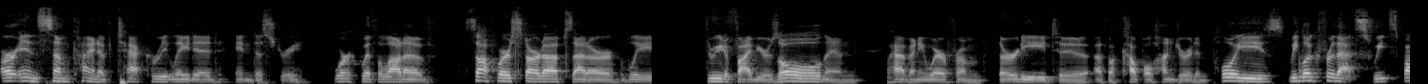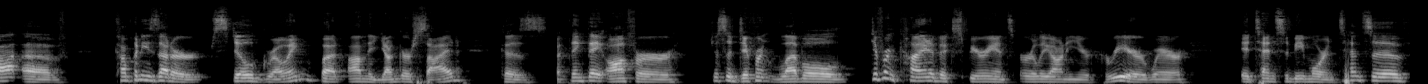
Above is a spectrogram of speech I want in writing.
are in some kind of tech related industry. Work with a lot of software startups that are probably three to five years old and have anywhere from 30 to a couple hundred employees. We look for that sweet spot of companies that are still growing, but on the younger side, because I think they offer just a different level, different kind of experience early on in your career where it tends to be more intensive,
